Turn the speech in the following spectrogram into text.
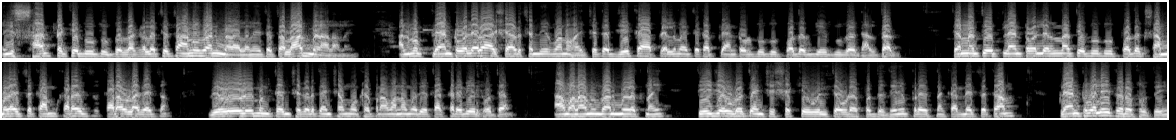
म्हणजे साठ टक्के दूध उत्पादकाला त्याचं अनुदान मिळालं नाही त्याचा लाभ मिळाला नाही. आणि मग प्लॅन्टवाल्याला अशी अडचण निर्माण व्हायचे का? जे काय आपल्याला माहिती आहे का प्लॅन्टवर दूध उत्पादक जे दूध घालतात त्यांना ते प्लॅन्टवाल्यांना ते दूध उत्पादक सांभाळायचं काम करायचं करावं लागायचं. वेळोवेळी मग त्यांच्याकडे त्यांच्या मोठ्या प्रमाणामध्ये तक्रारी येत होत्या. आम्हाला अनुदान मिळत नाही. ते जेवढं त्यांचे शक्य होईल तेवढ्या पद्धतीने प्रयत्न करण्याचं काम प्लॅन्टवाले करत होते.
